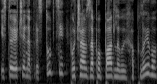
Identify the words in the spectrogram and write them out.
і, стоячи на приступці, почав запопадливо й хапливо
